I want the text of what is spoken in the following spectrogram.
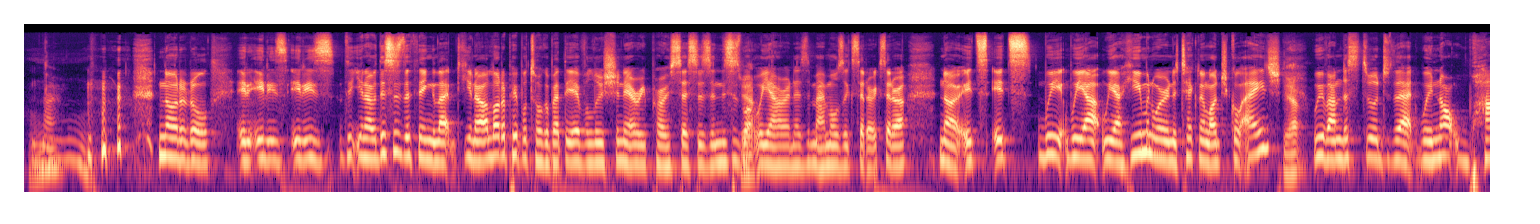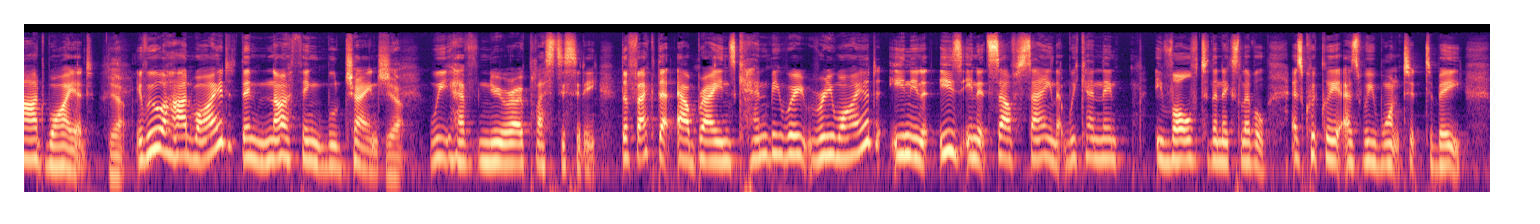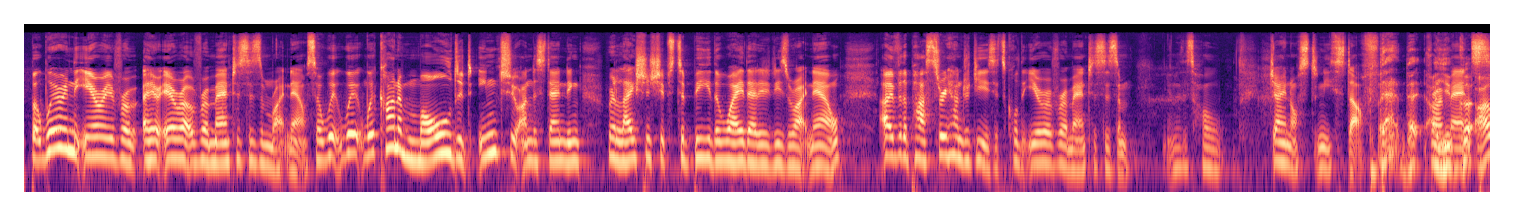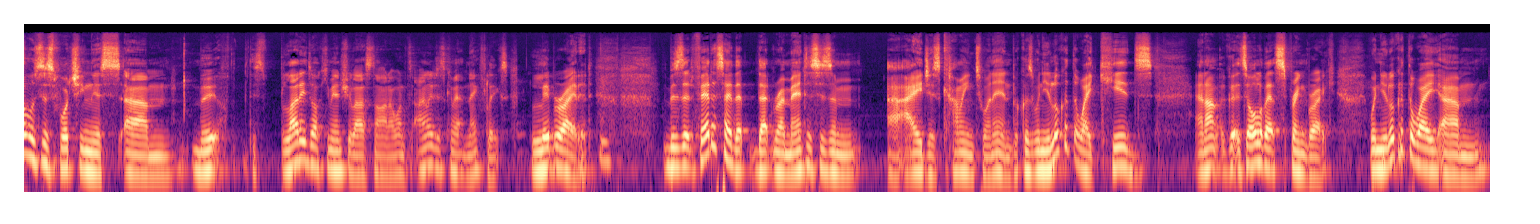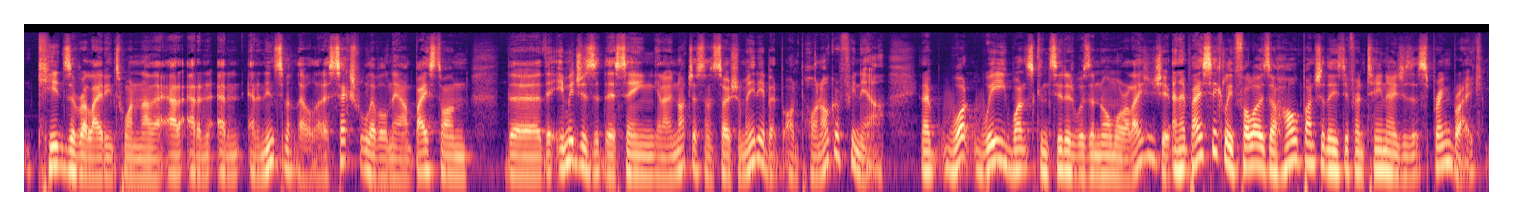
No, not at all. It, it is. It is. The, you know, this is the thing that you know. A lot of people talk about the evolutionary processes, and this is Yeah. what we are, and as mammals, etc., cetera, etc. Cetera. No, it's it's we we are we are human. We're in a technological age. Yeah. We've understood that we're not hardwired. Yeah. If we were hardwired, then nothing would change. Yeah. We have neuroplasticity. The fact that our brains can be re- rewired in, in is in itself saying that we can then evolve to the next level as quickly as we want it to be. But we're in the area of era of romanticism right now, so we're, we're, we're kind of molded into understanding relationships to be the way that it is right now. Over the past 300 years, it's called the era of romanticism. You know, this whole Jane Austen stuff. That, that, got, I was just watching this um, mo- this bloody documentary last night. I wanted to only just come out on Netflix. Liberated. But is it fair to say that that romanticism uh, age is coming to an end? Because when you look at the way kids and I'm, it's all about spring break. When you look at the way um, kids are relating to one another at, at, an, at, an, at an intimate level, at a sexual level now, based on the the images that they're seeing, you know, not just on social media but on pornography now. You know, what we once considered was a normal relationship, and it basically follows a whole bunch of these different teenagers at spring break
